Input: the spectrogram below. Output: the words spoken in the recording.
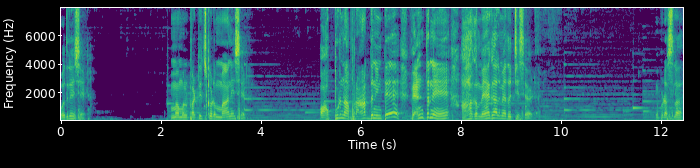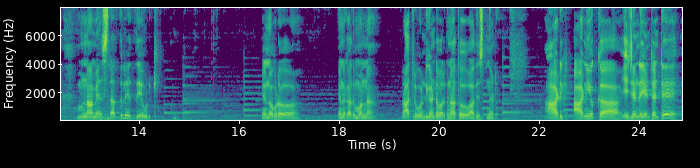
వదిలేశాడు. మమ్మల్ని పట్టించుకోవడం మానేశాడు. అప్పుడు నా ప్రార్థన వింటే వెంటనే ఆగ మేఘాల మీద వచ్చేసాడు ఇప్పుడు అసలు నా మీద శ్రద్ధ లేదు దేవుడికి. నేను ఒకడు నేను కాదు మొన్న రాత్రి ఒంటి గంట వరకు నాతో వాదిస్తున్నాడు. ఆడి ఆడి యొక్క ఏజెండా ఏంటంటే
